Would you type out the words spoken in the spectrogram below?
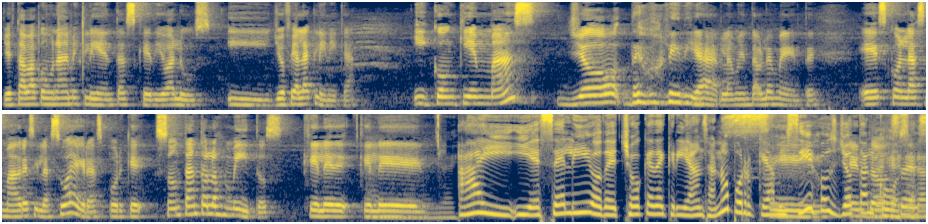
yo estaba con una de mis clientas que dio a luz y yo fui a la clínica y con quien más yo debo lidiar, lamentablemente, es con las madres y las suegras, porque son tantos los mitos que le, que le... Ay, y ese lío de choque de crianza, no, porque a mis hijos yo tal cosa.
